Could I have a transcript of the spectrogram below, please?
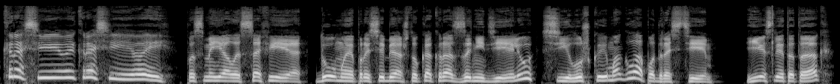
«Красивый, красивый», – посмеялась София, думая про себя, что как раз за неделю силушка и могла подрасти. Если это так,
